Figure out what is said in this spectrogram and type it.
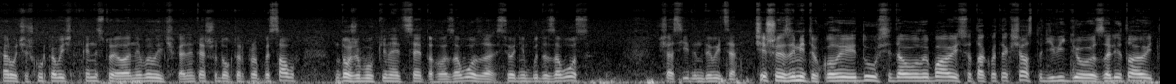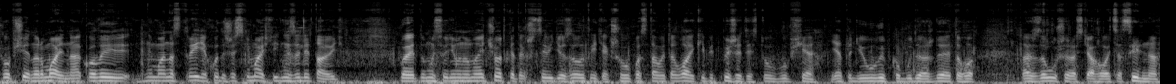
Коротше, шкурка вичника не стоїла, невеличка, не те, що доктор прописав. Ну, Теж був кінець цього завоза. Сьогодні буде завоз. Зараз їдемо дивитися. Ще що я замітив, коли йду, завжди улибаюся, так от як зараз, тоді відео залітають взагалі нормально. А коли немає настроєння, ходиш і знімаєш, тоді не залітають. Поэтому сьогодні воно має чітко, так що це відео залетить. Якщо ви поставите лайк і підпишетесь, то взагалі я тоді улипка буде аж до цього, аж за уші розтягуватися сильно.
